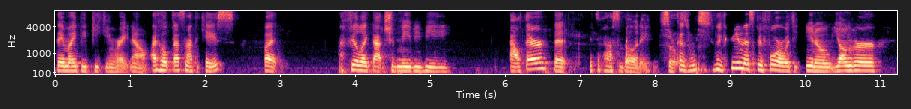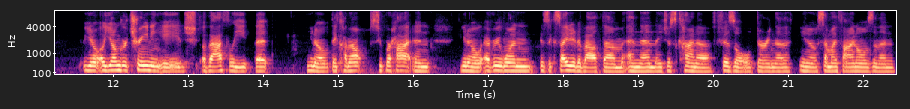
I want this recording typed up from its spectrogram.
they might be peaking right now. I hope that's not the case, but I feel like that should maybe be out there that it's a possibility So because we, we've seen this before with you know younger you know a younger training age of athlete that you know they come out super hot and you know everyone is excited about them and then they just kind of fizzle during the you know semifinals and then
